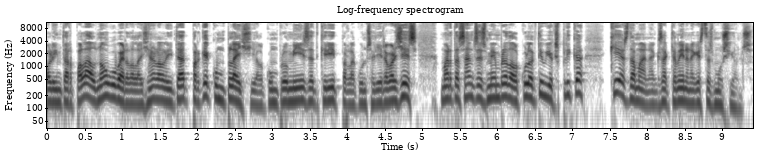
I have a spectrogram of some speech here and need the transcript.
vol interpel·lar el nou govern de la Generalitat perquè compleixi el compromís adquirit per la consellera Vergés. Marta Sanz és membre del col·lectiu i explica què es demana exactament en aquestes mocions.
